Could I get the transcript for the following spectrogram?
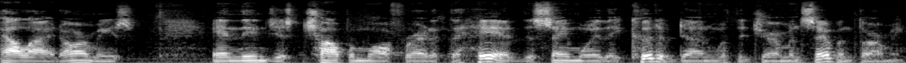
Allied armies, and then just chop them off right at the head, the same way they could have done with the German Seventh Army,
